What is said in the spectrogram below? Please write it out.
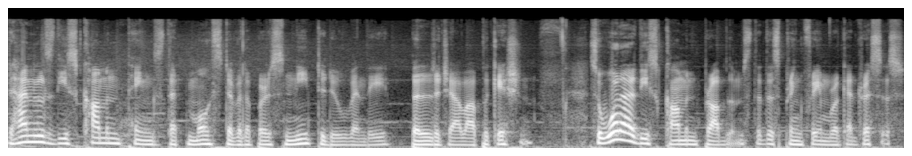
it handles these common things that most developers need to do when they build a Java application. So what are these common problems that the Spring Framework addresses?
